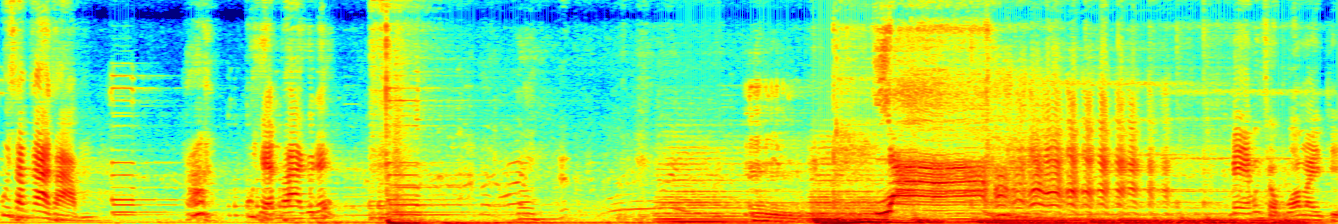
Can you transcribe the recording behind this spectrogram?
กูสังกาถามฮะกูแขนพาอยู่เด้ยาแม่มึงฉกหัวไม่สิ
